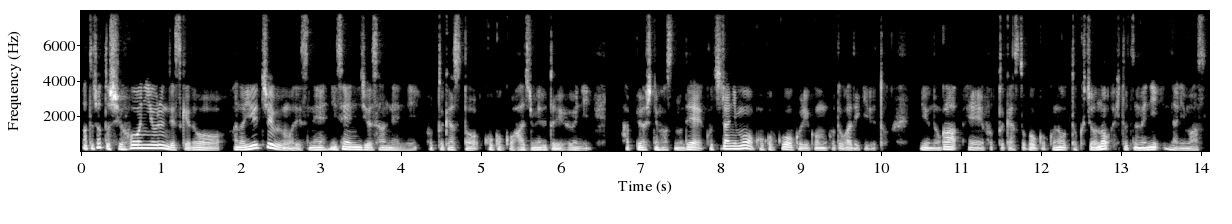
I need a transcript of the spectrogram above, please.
あとちょっと手法によるんですけど、あの YouTube もですね、2023年にポッドキャスト広告を始めるというふうに発表してますので、こちらにも広告を送り込むことができるというのが、えー、ポッドキャスト広告の特徴の一つ目になります。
